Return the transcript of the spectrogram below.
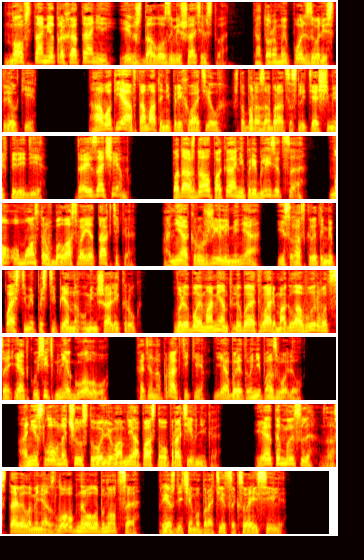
Но в ста метрах от Ани их ждало замешательство, которым и пользовались стрелки. А вот я автоматы не прихватил, чтобы разобраться с летящими впереди. Да и зачем? Подождал, пока они приблизятся. Но у монстров была своя тактика. Они окружили меня и с раскрытыми пастями постепенно уменьшали круг. В любой момент любая тварь могла вырваться и откусить мне голову, хотя на практике я бы этого не позволил. Они словно чувствовали во мне опасного противника. И эта мысль заставила меня злобно улыбнуться, прежде чем обратиться к своей силе.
